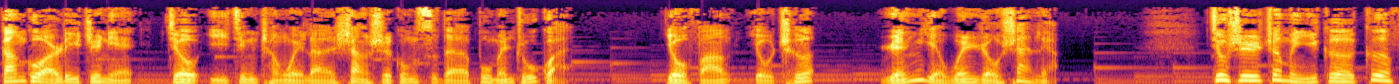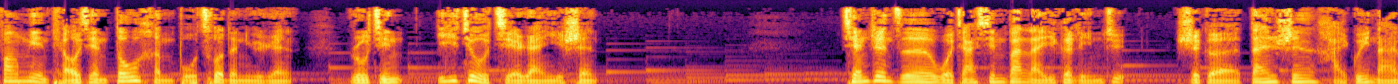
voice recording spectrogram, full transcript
刚过而立之年就已经成为了上市公司的部门主管，有房有车。人也温柔善良，就是这么一个各方面条件都很不错的女人，如今依旧孑然一身。前阵子我家新搬来一个邻居，是个单身海归男，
